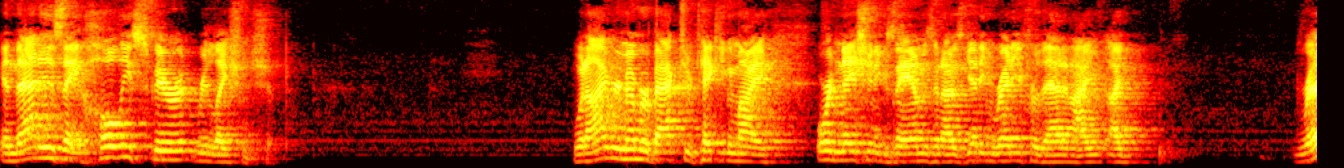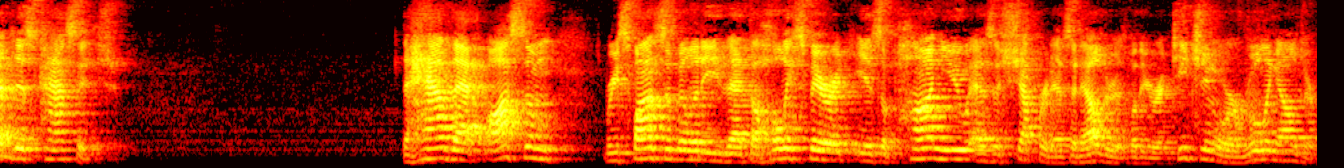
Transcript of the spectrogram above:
And that is a Holy Spirit relationship. When I remember back to taking my ordination exams and I was getting ready for that, and I, I read this passage, to have that awesome responsibility that the Holy Spirit is upon you as a shepherd, as an elder, whether you're a teaching or a ruling elder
